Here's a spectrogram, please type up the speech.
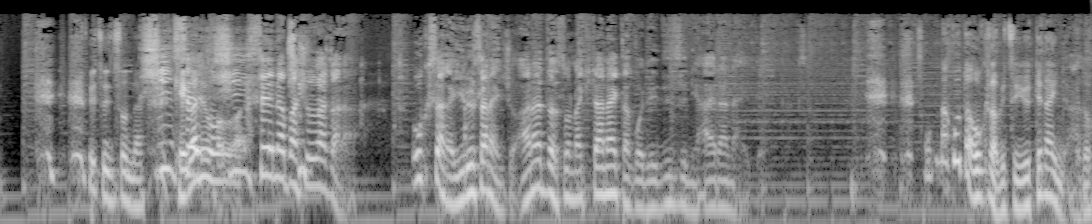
別にそんな、神聖汚れを神聖な場所だから。奥さんが許さないでしょ。あなたはそんな汚い格好でディズニー入らないで。そんなことは奥さん別に言ってないんだけど、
